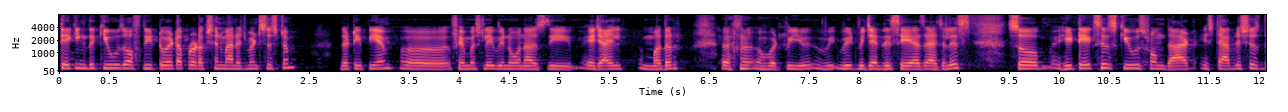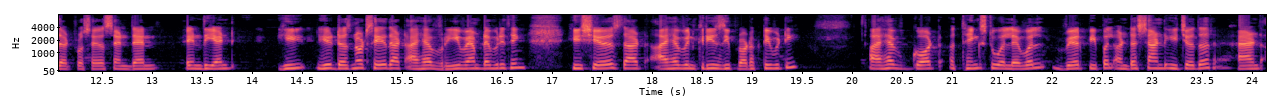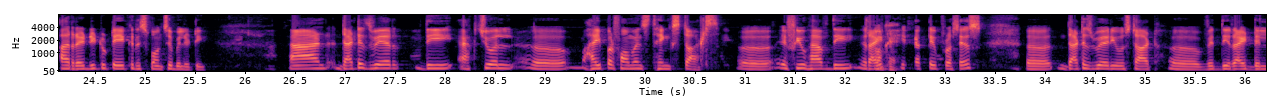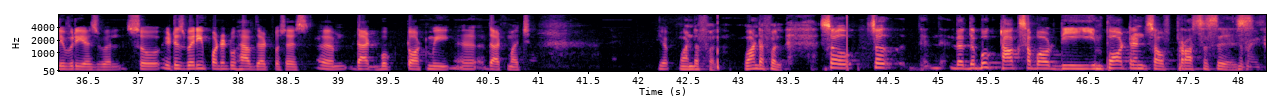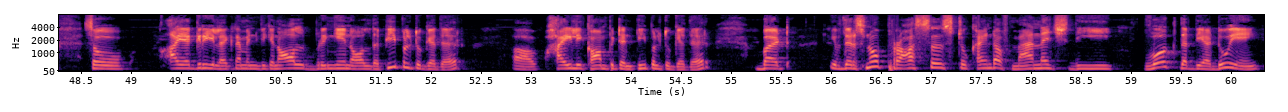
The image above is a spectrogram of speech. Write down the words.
taking the cues of the Toyota production management system the TPM, uh, famously we known as the agile mother, what we, we we generally say as agilists. So he takes his cues from that, establishes that process, and then in the end, he he does not say that I have revamped everything. He shares that I have increased the productivity. I have got things to a level where people understand each other and are ready to take responsibility and that is where the actual uh, high performance thing starts. Uh, if you have the right Okay. effective process uh, that is where you start uh, with the right delivery as well. So it is very important to have that process. Um, that book taught me uh, that much. Yep. Wonderful. Wonderful. So so the, the book talks about the importance of processes. Right. so i agree like i mean we can all bring in all the people together uh, highly competent people together. But if there's no process to kind of manage the work that they are doing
